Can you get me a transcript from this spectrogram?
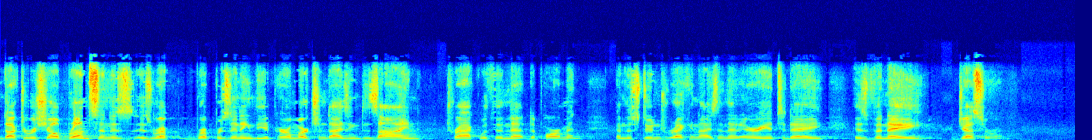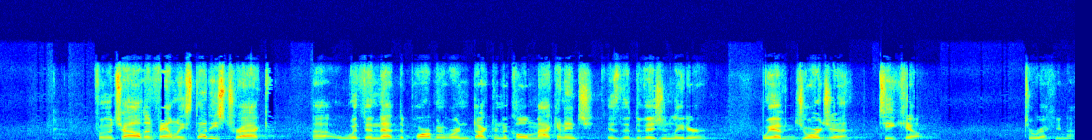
Dr. Rochelle Brunson is, is rep- representing the apparel merchandising design track within that department. And the student recognized in that area today is Vinay Jesserin. From the Child and Family Studies track uh, within that department, where Dr. Nicole McIninch is the division leader, we have Georgia Tikel to recognize.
